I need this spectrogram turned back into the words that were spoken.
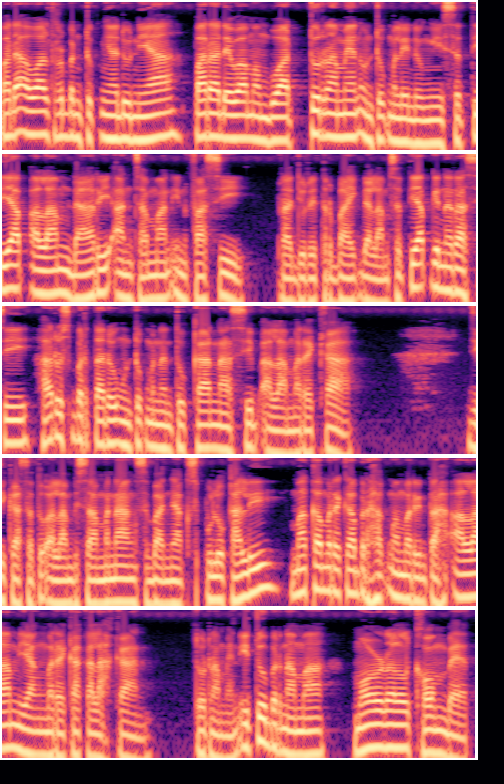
Pada awal terbentuknya dunia, para dewa membuat turnamen untuk melindungi setiap alam dari ancaman invasi. Prajurit terbaik dalam setiap generasi harus bertarung untuk menentukan nasib alam mereka. Jika satu alam bisa menang sebanyak 10 kali, maka mereka berhak memerintah alam yang mereka kalahkan. Turnamen itu bernama Mortal Kombat.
